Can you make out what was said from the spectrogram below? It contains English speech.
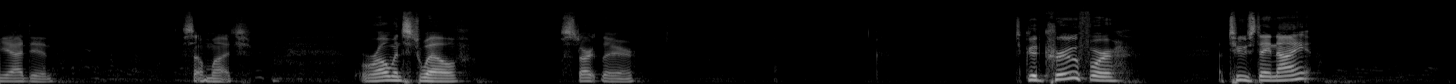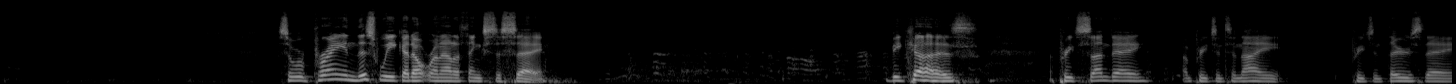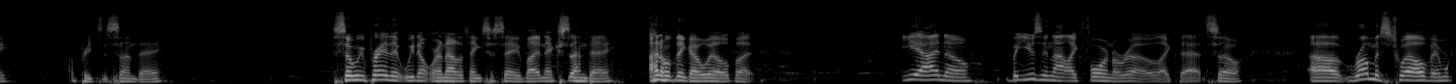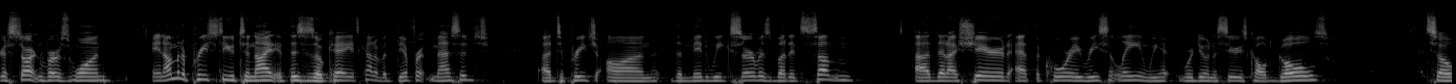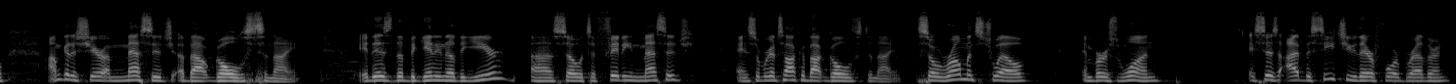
Yeah, I did. So much. Romans 12. Start there. It's a good crew for a Tuesday night. So we're praying this week I don't run out of things to say. Because I preach Sunday, I'm preaching tonight, preaching Thursday, I'm preaching Sunday. So we pray that we don't run out of things to say by next Sunday. I don't think I will, but yeah, I know. But usually not like four in a row like that. So uh, Romans 12, and we're going to start in verse 1. And I'm going to preach to you tonight, if this is okay. It's kind of a different message uh, to preach on the midweek service, but it's something uh, that I shared at the quarry recently, and we, we're doing a series called Goals. So I'm going to share a message about goals tonight. It is the beginning of the year, uh, so it's a fitting message. And so we're going to talk about goals tonight. So, Romans 12 and verse 1, it says, I beseech you, therefore, brethren,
